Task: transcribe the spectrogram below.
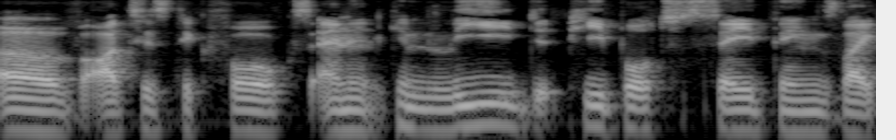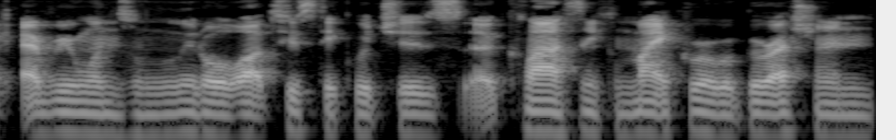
of autistic folks and it can lead people to say things like everyone's a little autistic which is a classic microaggression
